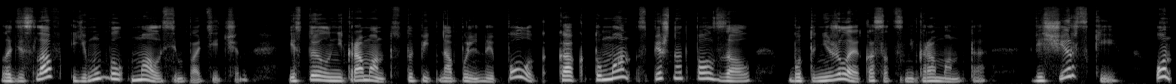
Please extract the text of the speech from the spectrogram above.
Владислав ему был мало симпатичен, и стоило некроманту ступить на пыльный полог, как туман спешно отползал, будто не желая касаться некроманта. Вещерский, он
